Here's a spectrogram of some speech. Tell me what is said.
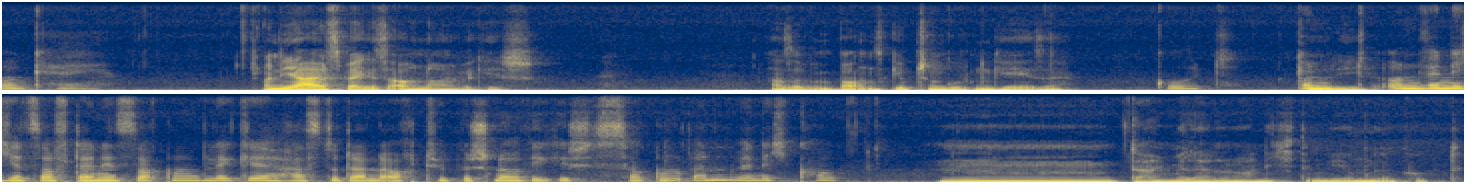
Okay. Und Jarlsberg ist auch norwegisch. Also bei uns gibt schon guten Käse. Gut. Und, und wenn ich jetzt auf deine Socken blicke, hast du dann auch typisch norwegische Socken an, wenn ich komme? Hm, da habe ich mir leider noch nicht irgendwie umgeguckt.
